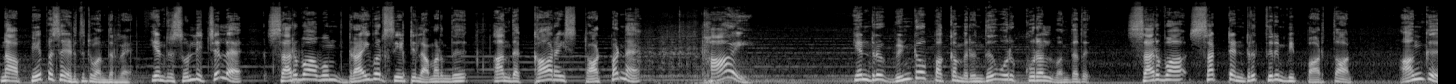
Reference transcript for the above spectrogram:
நான் பேப்பர்ஸை எடுத்துட்டு வந்துடுறேன் என்று சொல்லி செல்ல சர்வாவும் டிரைவர் சீட்டில் அமர்ந்து அந்த காரை ஸ்டார்ட் பண்ண ஹாய் என்று விண்டோ பக்கம் இருந்து ஒரு குரல் வந்தது. சர்வா சட்டென்று திரும்பி பார்த்தான். அங்கு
